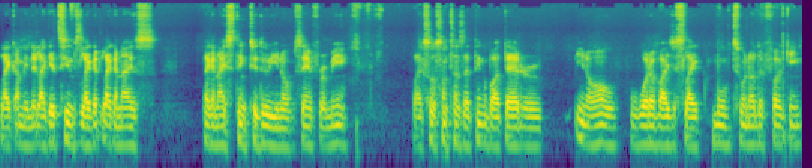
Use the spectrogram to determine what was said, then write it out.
like I mean like it seems like a, like a nice like a nice thing to do. You know, same for me. Like so sometimes I think about that or you know, oh, what if I just like move to another fucking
